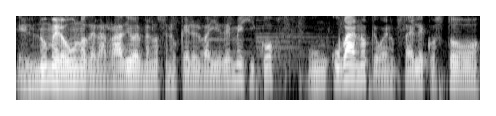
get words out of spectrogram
el número uno de la radio, al menos en lo que era el Valle de México, un cubano que, bueno, pues a él le costó,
